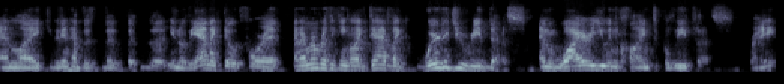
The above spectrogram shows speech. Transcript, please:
and like they didn't have the, the, the, the, you know the anecdote for it. And i remember thinking like dad like where did you read this? And why are you inclined to believe this? Right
